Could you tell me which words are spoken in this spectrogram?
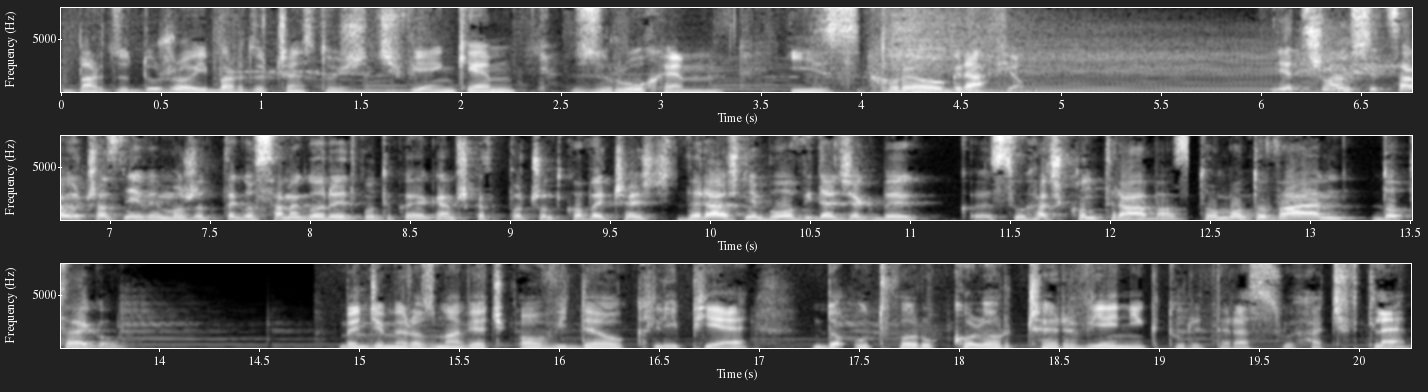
bardzo dużo i bardzo często z dźwiękiem, z ruchem i z choreografią nie trzymam się cały czas, nie wiem, może tego samego rytmu, tylko jak na przykład w początkowej części wyraźnie było widać jakby słychać kontrabas, to montowałem do tego. Będziemy rozmawiać o wideoklipie do utworu Kolor Czerwieni, który teraz słychać w tle,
